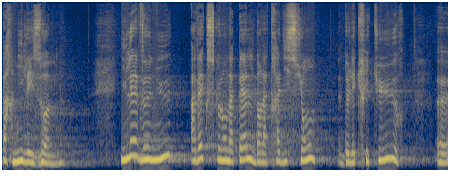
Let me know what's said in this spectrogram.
parmi les hommes. Il est venu avec ce que l'on appelle dans la tradition de l'écriture euh,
